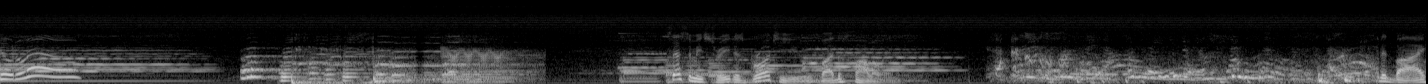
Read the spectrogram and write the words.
Toodaloo. Sesame Street is brought to you by the following. By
